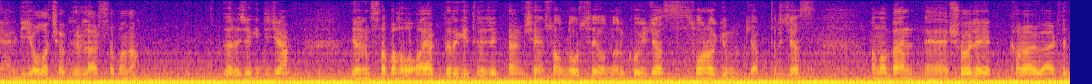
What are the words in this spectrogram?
yani bir yol açabilirlerse bana garaja gideceğim. Yarın sabah o ayakları getireceklermiş. En son dorseye onları koyacağız. Sonra gümrük yaptıracağız. Ama ben e, şöyle karar verdim.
